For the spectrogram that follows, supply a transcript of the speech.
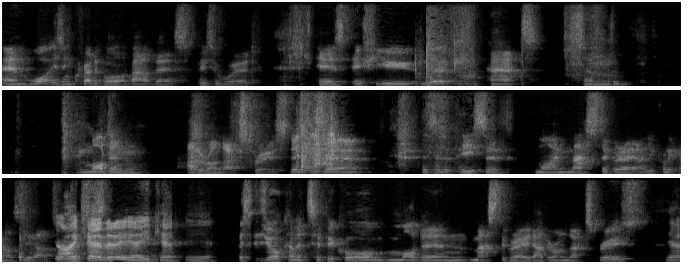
and what is incredible about this piece of wood is if you look at some modern Adirondack spruce, this is a this is a piece of my master grade. Oh, you probably can't see that. at all. I This is- can, yeah, you can, yeah. this is your kind of typical modern master grade Adirondack spruce. Yeah.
